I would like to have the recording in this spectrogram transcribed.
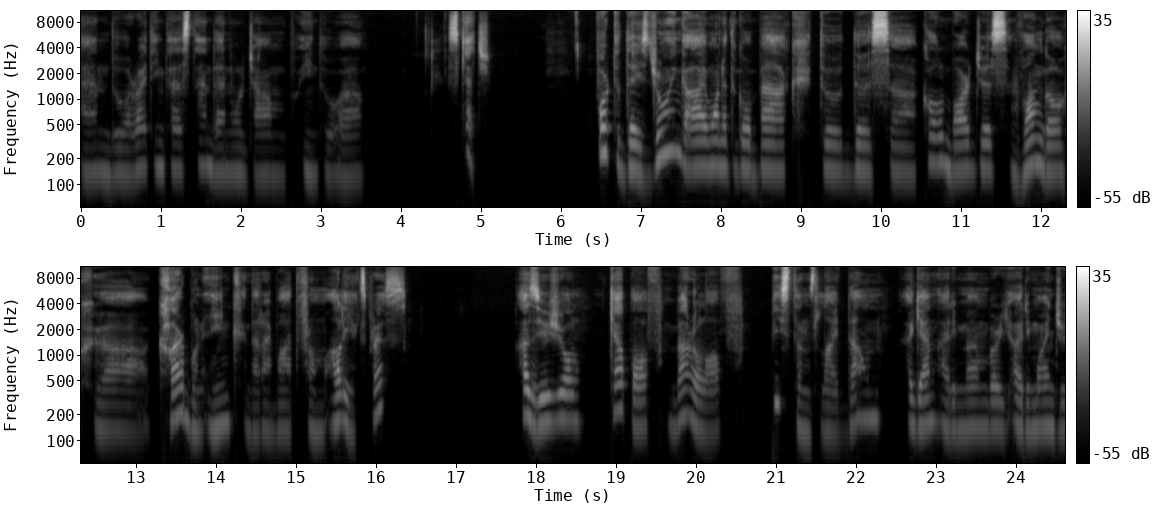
and do a writing test and then we'll jump into a sketch. For today's drawing I wanted to go back to this uh, Coal Barges Van Gogh uh, carbon ink that I bought from AliExpress. As usual, cap off, barrel off, piston slide down. Again, I remember I remind you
